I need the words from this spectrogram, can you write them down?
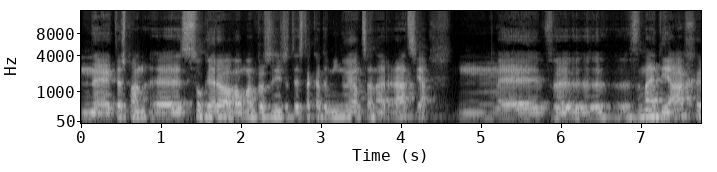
mm, też pan e, sugerował, mam wrażenie, że to jest taka dominująca narracja e, w, w mediach. E,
